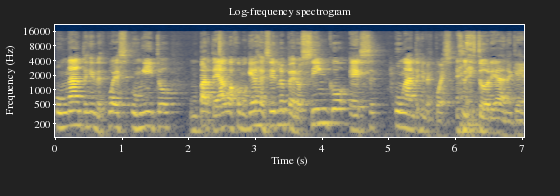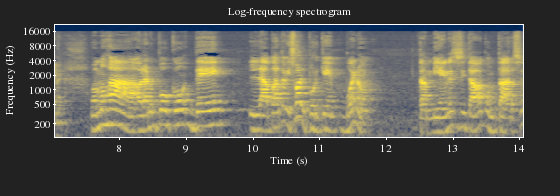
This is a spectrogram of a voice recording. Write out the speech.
Un antes y un después, un hito, un parteaguas, como quieras decirlo, pero 5 es un antes y un después en la historia de Anaquena. Vamos a hablar un poco de la parte visual, porque, bueno, también necesitaba contarse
